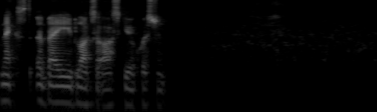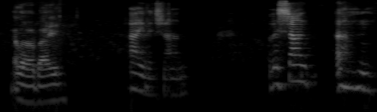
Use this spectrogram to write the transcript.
Next, Abay would like to ask you a question. Hello, Abay. Hi, Vishrant. Vishrant, um,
